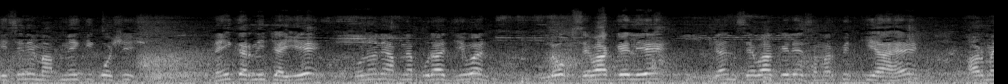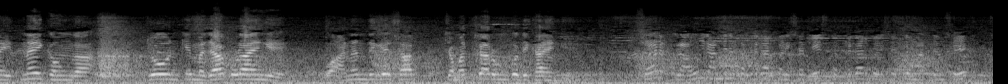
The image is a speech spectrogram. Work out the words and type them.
किसी ने मापने की कोशिश नहीं करनी चाहिए। उन्होंने अपना पूरा जीवन लोक सेवा के लिए, जन सेवा के लिए समर्पित किया है। और मैं इतना ही कहूँगा, जो उनकी मज़ाक उड़ाएँगे, वो आनंद के साथ चमत्कार उनको दिखाएँगे। सर, राहुल गांधी ने पत्रकार परिषद में पत्रकार परिषद के माध्यम से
